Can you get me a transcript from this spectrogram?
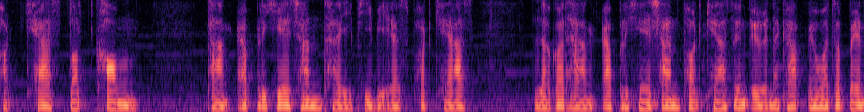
podcast com ทางแอปพลิเคชันไทย PBS Podcast แล้วก็ทางแอปพลิเคชัน Podcast อื่นๆนะครับ ไม่ว่าจะเป็น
